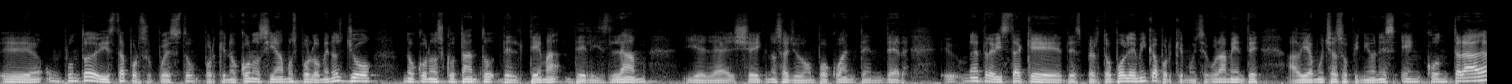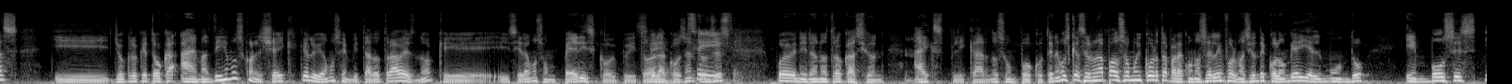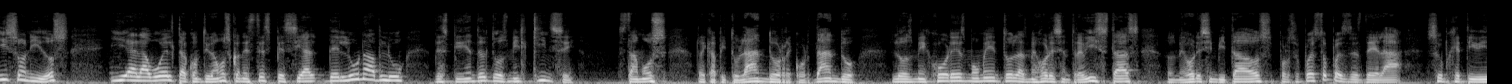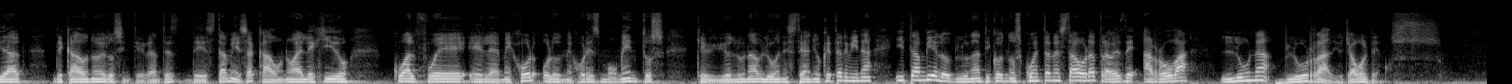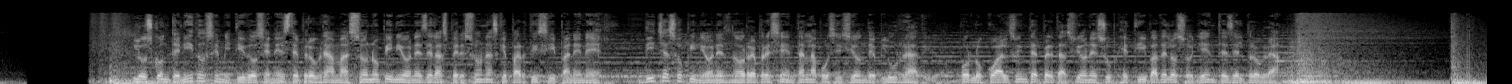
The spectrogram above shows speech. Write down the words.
eh, un punto de vista, por supuesto, porque no conocíamos, por lo menos yo no conozco tanto del tema del Islam y el eh, Sheikh nos ayudó un poco a entender. Eh, una entrevista que despertó polémica porque muy seguramente había muchas opiniones encontradas y yo creo que toca, además dijimos con el Sheikh que lo íbamos a invitar otra vez, ¿no? Que hiciéramos un periscope y toda Sí. la cosa, Sí, entonces sí. puede venir en otra ocasión a explicarnos un poco. Tenemos que hacer una pausa muy corta para conocer la información de Colombia y el mundo en voces y sonidos. Y a la vuelta continuamos con este especial de Luna Blue despidiendo el 2015. Estamos recapitulando, recordando los mejores momentos, las mejores entrevistas, los mejores invitados, por supuesto, pues desde la subjetividad de cada uno de los integrantes de esta mesa. Cada uno ha elegido cuál fue el mejor o los mejores momentos que vivió en Luna Blue en este año que termina. Y también los Blunáticos nos cuentan esta hora a través de arroba Luna Blue Radio. Ya volvemos. Los contenidos emitidos en este programa son opiniones de las personas que participan en él. Dichas opiniones no representan la posición de Blue Radio, por lo cual su interpretación es subjetiva de los oyentes del programa.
